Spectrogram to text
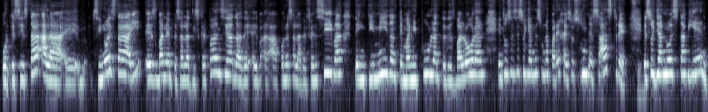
porque si está a la, eh, si no está ahí, es, van a empezar las discrepancias, la de, eh, a ponerse a la defensiva, te intimidan, te manipulan, te desvaloran, entonces eso ya no es una pareja, eso es un desastre, eso ya no está bien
